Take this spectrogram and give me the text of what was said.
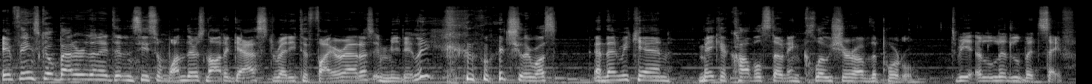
If things go better than it did in Season 1, there's not a ghast ready to fire at us immediately, which there was. And then we can make a cobblestone enclosure of the portal to be a little bit safe.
